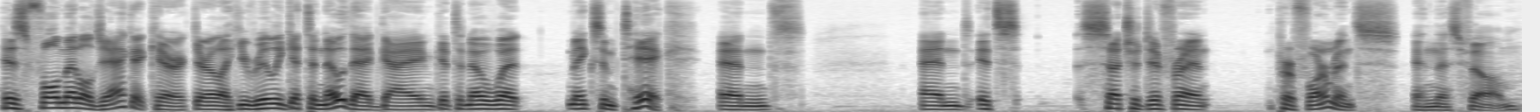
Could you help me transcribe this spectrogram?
his Full Metal Jacket character, like you really get to know that guy and get to know what makes him tick and and it's such a different performance in this film.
